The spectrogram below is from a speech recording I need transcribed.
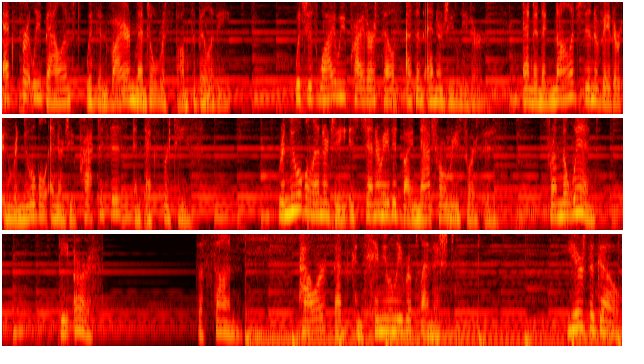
expertly balanced with environmental responsibility. Which is why we pride ourselves as an energy leader and an acknowledged innovator in renewable energy practices and expertise. Renewable energy is generated by natural resources from the wind, the earth, the sun, power that's continually replenished. Years ago,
